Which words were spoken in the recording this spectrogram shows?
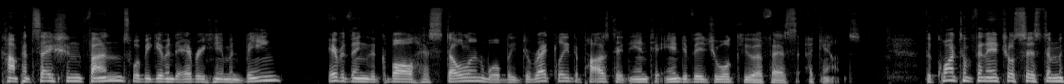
Compensation funds will be given to every human being. Everything the cabal has stolen will be directly deposited into individual QFS accounts. The quantum financial system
